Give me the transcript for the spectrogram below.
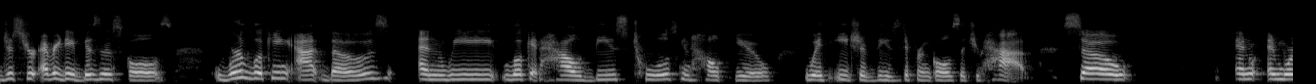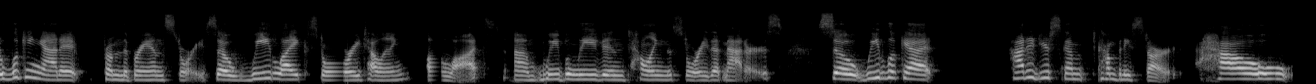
just your everyday business goals. We're looking at those and we look at how these tools can help you with each of these different goals that you have. So, and and we're looking at it from the brand story. So we like storytelling a lot. Um, we believe in telling the story that matters. So we look at how did your company start? How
